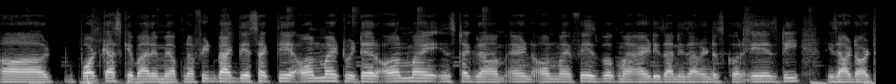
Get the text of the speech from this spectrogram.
पॉडकास्ट के बारे में अपना फीडबैक दे सकते हैं on my Twitter on my Instagram and on my Facebook my I Ds are Nizar underscore A H D Nizar dot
